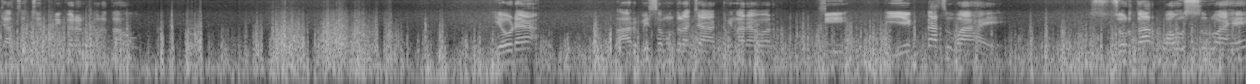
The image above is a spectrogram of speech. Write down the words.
त्याचं चित्रीकरण करत आहोत. एवढ्या अरबी समुद्राच्या किनाऱ्यावर मी एकटाच उभा आहे. जोरदार पाऊस सुरू आहे.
